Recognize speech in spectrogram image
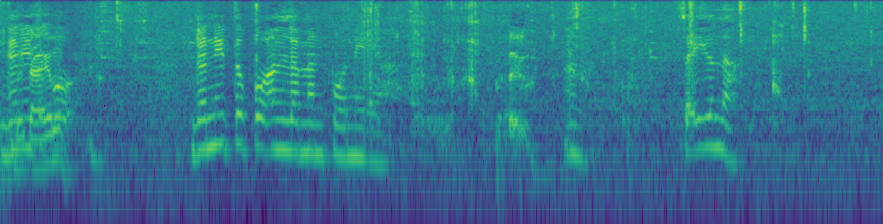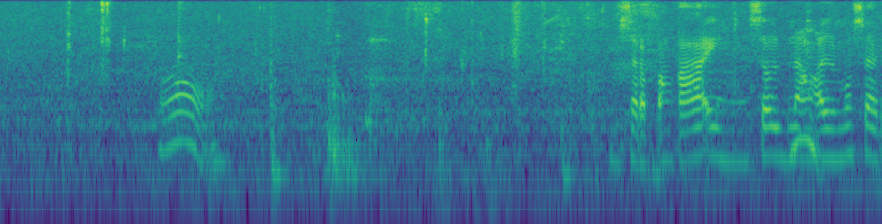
Ganito po. mo? Ganito po ang laman po niya. Mm. Sa iyo na. Oh. Masarap ang kain. Sold na ang almusal.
